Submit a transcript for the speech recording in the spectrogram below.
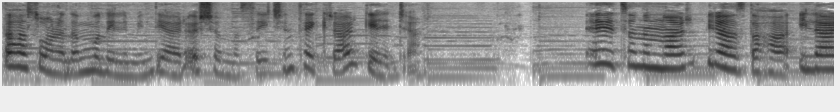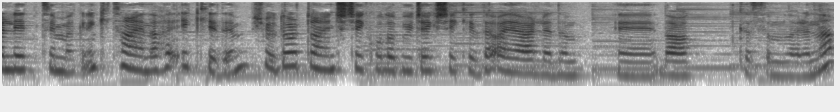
Daha sonra da modelimin diğer aşaması için tekrar geleceğim. Evet hanımlar biraz daha ilerlettim. Bakın iki tane daha ekledim. Şöyle dört tane çiçek olabilecek şekilde ayarladım e, dağ kısımlarını.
